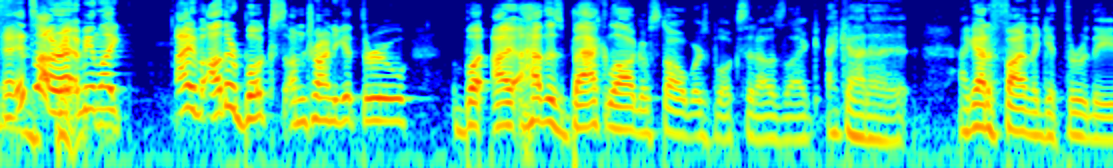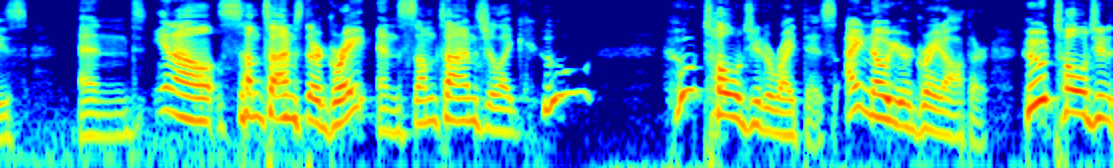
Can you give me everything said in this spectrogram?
Yeah, It's all right. I mean, like, I have other books I'm trying to get through, but I have this backlog of Star Wars books that I was like, I gotta, I gotta finally get through these. And you know, sometimes they're great, and sometimes you're like, who, who told you to write this? I know you're a great author. Who told you?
